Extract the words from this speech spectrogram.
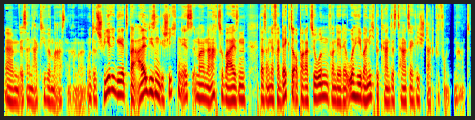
ähm, ist eine aktive Maßnahme. Und das Schwierige jetzt bei all diesen Geschichten ist immer nachzuweisen, dass eine verdeckte Operation, von der der Urheber nicht bekannt ist, tatsächlich stattgefunden hat.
